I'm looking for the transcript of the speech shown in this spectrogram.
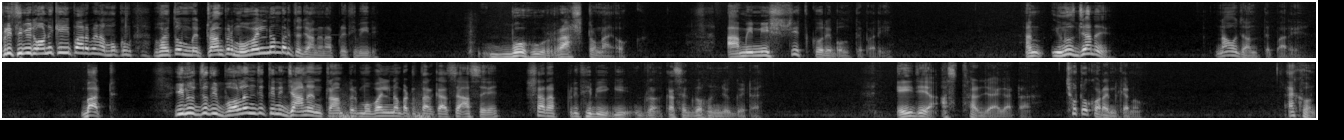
পৃথিবীর অনেকেই পারবে না হয়তো ট্রাম্পের মোবাইল নাম্বারই তো জানে না পৃথিবীর। বহু রাষ্ট্রনায়ক। আমি নিশ্চিত করে বলতে পারি। ইউনুস জানে, নাও জানতে পারে। বাট ইনুস যদি বলেন যে তিনি জানেন ট্রাম্পের মোবাইল নাম্বারটা তার কাছে আছে সারা পৃথিবী কাছে গ্রহণযোগ্য এটা। এই যে আস্থার জায়গাটা, ছোট করেন কেন? এখন,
